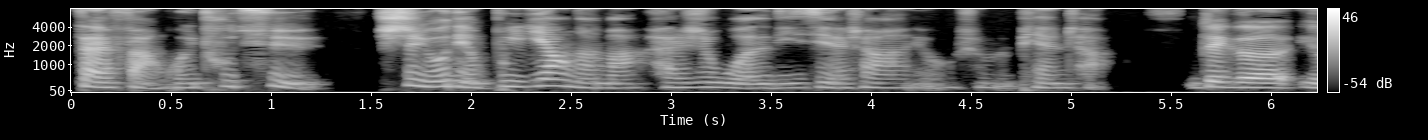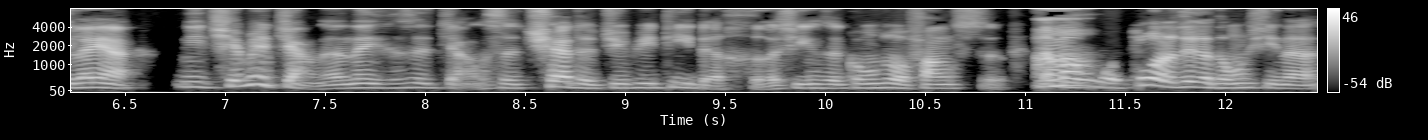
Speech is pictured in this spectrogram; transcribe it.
再返回出去。是有点不一样的吗？还是我理解上有什么偏差？这个 Elaine，你前面讲的那个是讲的是 Chat GPT 的核心是工作方式。那么我做的这个东西呢，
